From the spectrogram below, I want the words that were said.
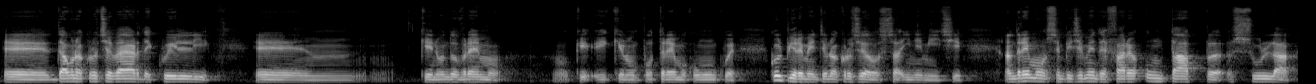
eh, da una croce verde, quelli ehm, che non dovremmo che, e che non potremo comunque colpire mentre una croce rossa i nemici. Andremo semplicemente a fare un tap sulla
